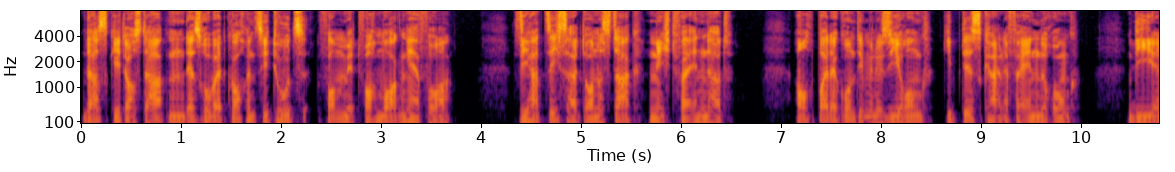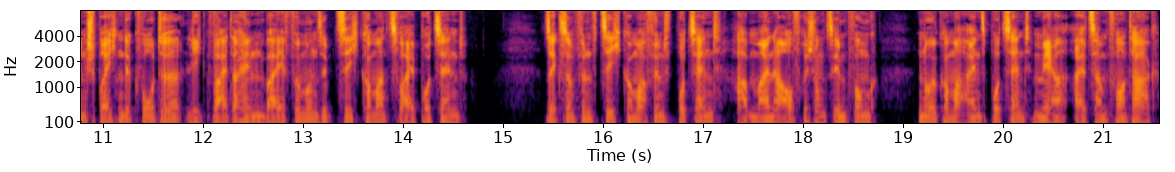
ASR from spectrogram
Das geht aus Daten des Robert Koch Instituts vom Mittwochmorgen hervor. Sie hat sich seit Donnerstag nicht verändert. Auch bei der Grundimmunisierung gibt es keine Veränderung. Die entsprechende Quote liegt weiterhin bei 75,2 Prozent. 56,5 Prozent haben eine Auffrischungsimpfung, 0,1 Prozent mehr als am Vortag.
